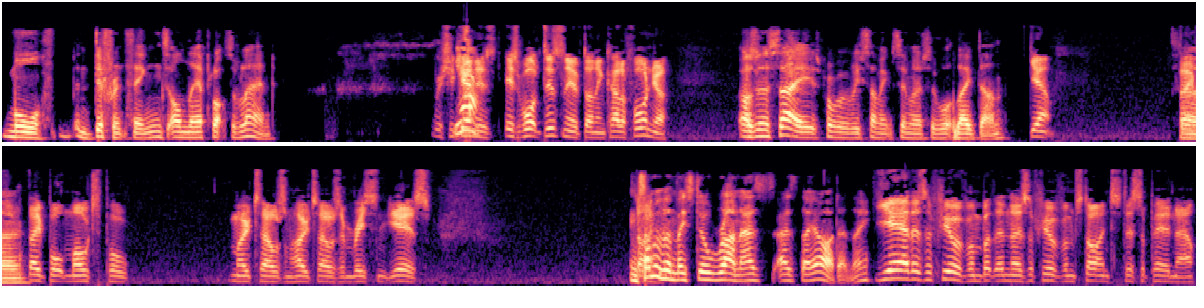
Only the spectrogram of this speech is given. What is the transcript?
more and different things on their plots of land. Which again Yeah. is, is what Disney have done in California. I was going to say it's probably something similar to what they've done. Yeah, They've they've bought multiple motels and hotels in recent years. and some of them they still run as as they are, don't they? Yeah, there's a few of them, but then there's a few of them starting to disappear now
